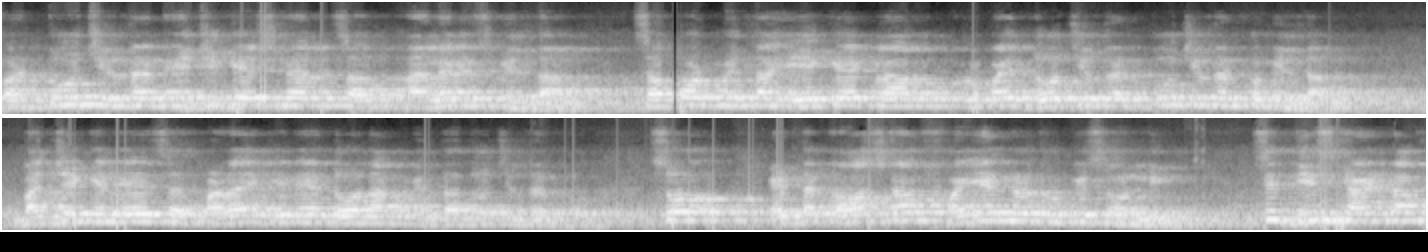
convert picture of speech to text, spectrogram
for two children educational allowance मिलता। सपोर्ट मिलता एक एक लाख रुपए, दो चिल्ड्रन टू चिल्ड्रन को मिलता। बच्चे के लिए पढ़ाई के लिए दो लाख मिलता है दो चिल्ड्रन को। So at the cost of five hundred rupees only see this kind of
